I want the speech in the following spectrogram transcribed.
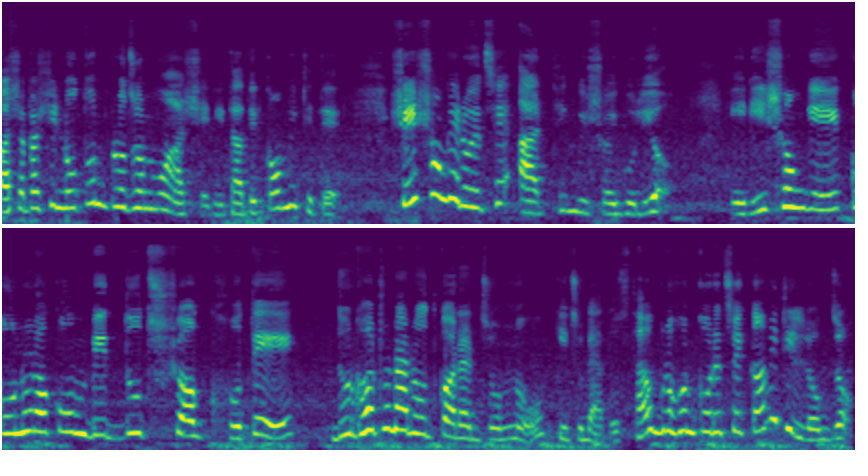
পাশাপাশি নতুন প্রজন্ম আসেনি তাদের কমিটিতে। সেই সঙ্গে রয়েছে আর্থিক বিষয়গুলিও। এরই সঙ্গে কোনো রকম বিদ্যুৎ শখ হতে দুর্ঘটনা রোধ করার জন্য কিছু ব্যবস্থাও গ্রহণ করেছে কমিটির লোকজন।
